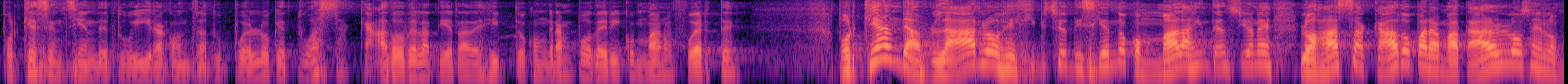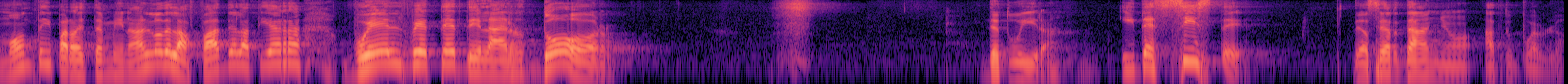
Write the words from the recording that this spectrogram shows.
¿por qué se enciende tu ira contra tu pueblo que tú has sacado de la tierra de Egipto con gran poder y con mano fuerte? ¿Por qué han de hablar los egipcios diciendo con malas intenciones, los has sacado para matarlos en los montes y para exterminarlos de la faz de la tierra? Vuélvete del ardor de tu ira y desiste de hacer daño a tu pueblo.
